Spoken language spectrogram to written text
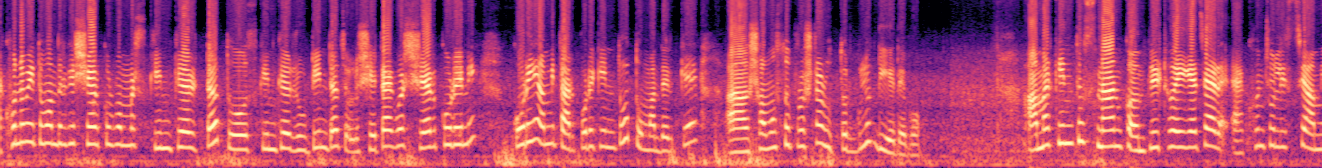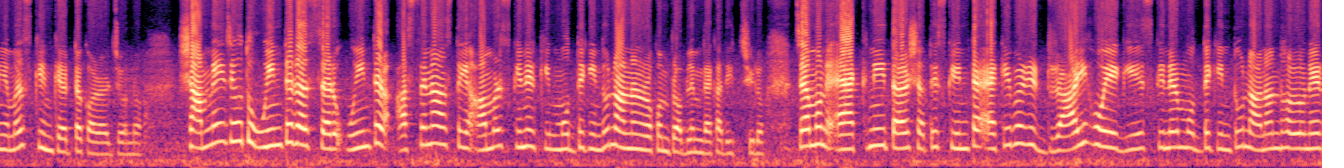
এখন আমি তোমাদেরকে শেয়ার করব আমার স্কিন কেয়ারটা তো স্কিন কেয়ার রুটিনটা চলো সেটা একবার শেয়ার করে নিই করেই আমি তারপরে কিন্তু তোমাদেরকে সমস্ত প্রশ্নের উত্তরগুলো দিয়ে দেবো। আমার কিন্তু স্নান কমপ্লিট হয়ে গেছে আর এখন চলে এসছে আমি আমার স্কিন কেয়ারটা করার জন্য। সামনেই যেহেতু উইন্টার আসছে আর উইন্টার আসতে না আসতেই আমার স্কিনের মধ্যে কিন্তু নানান রকম প্রবলেম দেখা দিচ্ছিল। যেমন একনি তার সাথে স্কিনটা একেবারে ড্রাই হয়ে গিয়ে স্কিনের মধ্যে কিন্তু নানান ধরনের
